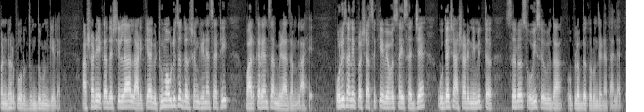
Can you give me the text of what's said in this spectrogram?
पंढरपूर दुमदुमून गेलंय. आषाढी एकादशीला लाडक्या विठूमाऊलीचं दर्शन घेण्यासाठी वारकऱ्यांचा मेळा जमला आहे. पोलीस आणि प्रशासकीय व्यवसायी सज्ज आहे. उद्याच्या आषाढीनिमित्त सर्व सोयी सुविधा उपलब्ध करून देण्यात आल्यात.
